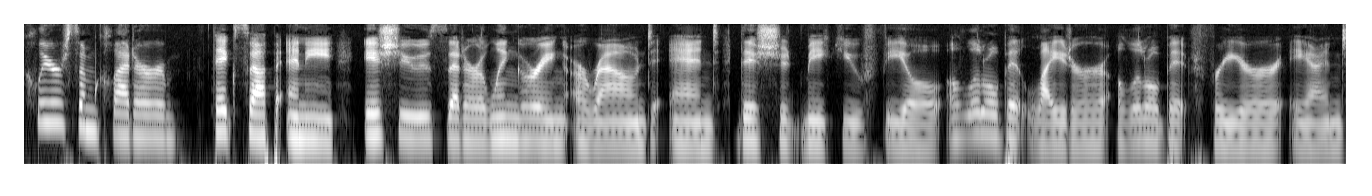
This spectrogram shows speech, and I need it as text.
clear some clutter fix up any issues that are lingering around. And this should make you feel a little bit lighter, a little bit freer, and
